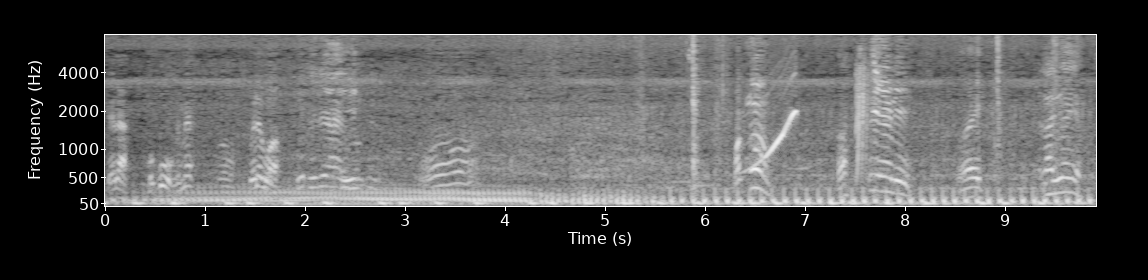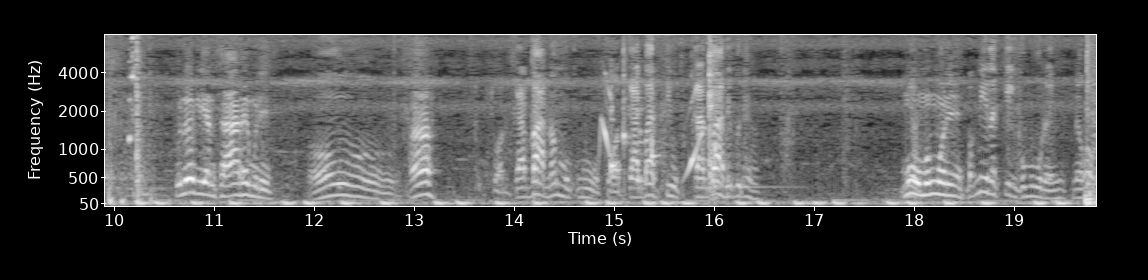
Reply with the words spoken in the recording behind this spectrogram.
ได้ล่ะมาโบกได้ไหมไม่ได้บ่เฮ็ดได้เองอ๋อบักน้องฮะเป็นยังนี่เฮ้ยอะไรเอ้ยกูเลิกเรียนช้าได้มื้อนี้โอ้ฮะสอนการบ้านเน้องหมกหมู่สอนการบ้านติวการบ้านที่พวกนี้หมู่มึงมื้อนี้บักนี่ละเก่งกว่าหมู่เลยในห้อง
